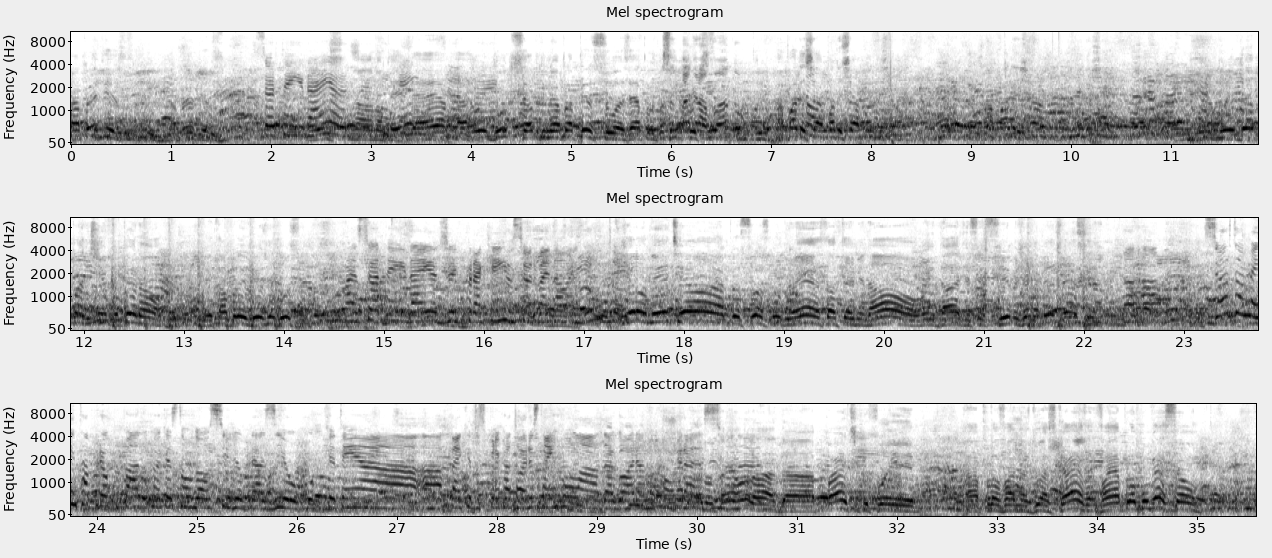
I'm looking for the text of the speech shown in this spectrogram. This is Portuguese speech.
Está previsto, está previsto. O senhor tem ideia? de Não, não tem ideia. É, O indulto sabe que não é para pessoas, é para Você tá gravando? Ah, pode deixar, pode deixar, pode deixar. Pode deixar. O indulto é para tipo penal. Ele está previsto o indulto. Mas o senhor tem ideia de para quem o senhor vai dar o indulto? Geralmente é pessoas com doença terminal, idade excessiva, geralmente é assim. Aham. O também está preocupado com a questão do Auxílio Brasil? Porque tem a, a PEC dos precatórios está enrolada agora no Não Congresso. está enrolada. A parte que foi aprovada nas duas casas vai à promulgação.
